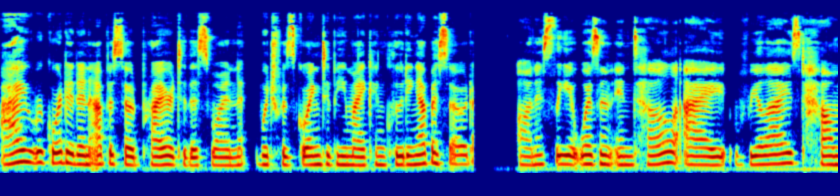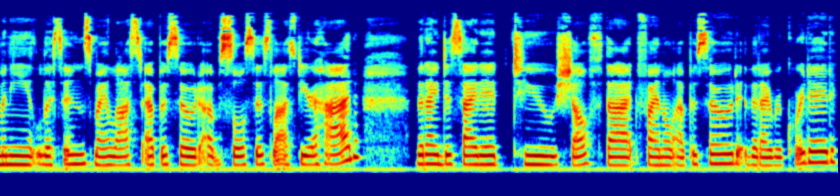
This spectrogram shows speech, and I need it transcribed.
I recorded an episode prior to this one, which was going to be my concluding episode. Honestly, it wasn't until I realized how many listens my last episode of Soul Sis last year had that I decided to shelf that final episode that I recorded.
